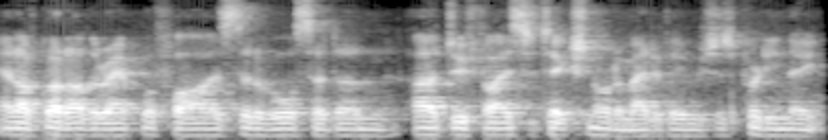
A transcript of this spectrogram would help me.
and I've got other amplifiers that have also done uh, do phase detection automatically, which is pretty neat.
